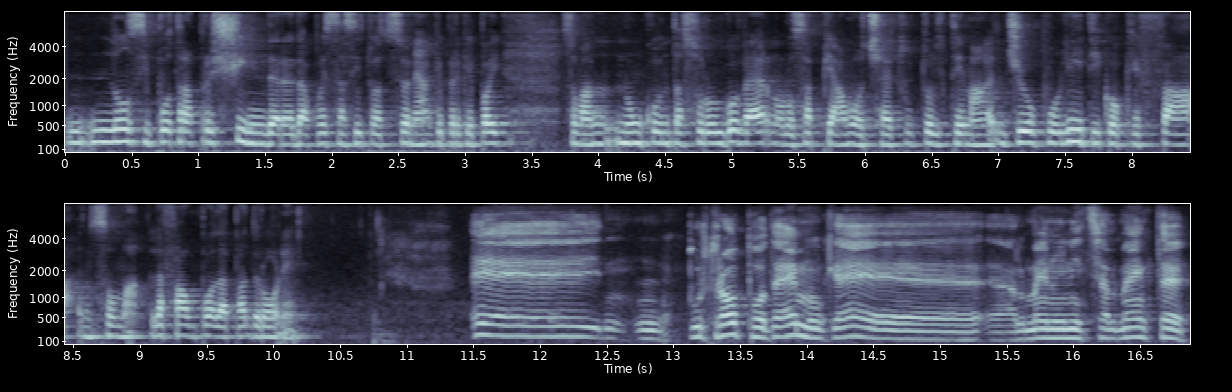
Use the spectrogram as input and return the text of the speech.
non si potrà prescindere da questa situazione, anche perché poi insomma non conta solo il governo, lo sappiamo, c'è tutto il tema geopolitico che fa, insomma, la fa un po' da padrone. E, purtroppo temo che eh, almeno inizialmente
